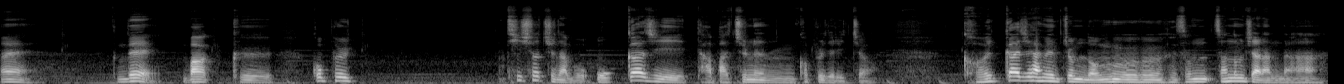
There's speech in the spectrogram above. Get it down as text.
네. 근데 막 그 커플 티셔츠나 뭐 옷까지 다 맞추는 커플들 있죠. 거기까지 하면 좀 너무 선, 선 넘지 않았나.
